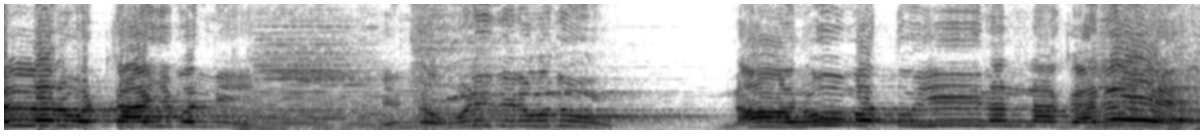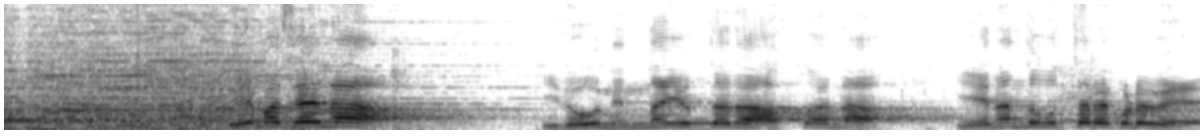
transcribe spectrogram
ಎಲ್ಲರೂ ಒಟ್ಟಾಗಿ ಬನ್ನಿ. ಇನ್ನು ಉಳಿದಿರುವುದು ನಾನು ಮತ್ತು ಈ ನನ್ನ ಗದೆ. ಭೀಮಸೇನ ಇದು ನಿನ್ನ ಯುದ್ಧದ ಆಹ್ವಾನ. ಏನಂದು ಉತ್ತರ ಕೊಡುವೆ?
